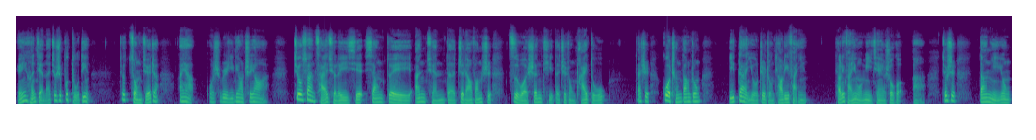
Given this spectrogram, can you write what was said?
原因很简单，就是不笃定，就总觉着，哎呀，我是不是一定要吃药啊？就算采取了一些相对安全的治疗方式，自我身体的这种排毒，但是过程当中一旦有这种调理反应，调理反应我们以前也说过啊，就是当你用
